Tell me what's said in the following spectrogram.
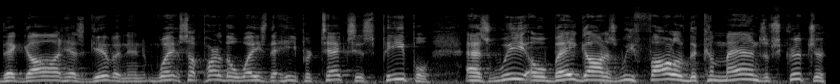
that God has given and some part of the ways that He protects His people. As we obey God, as we follow the commands of Scripture,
